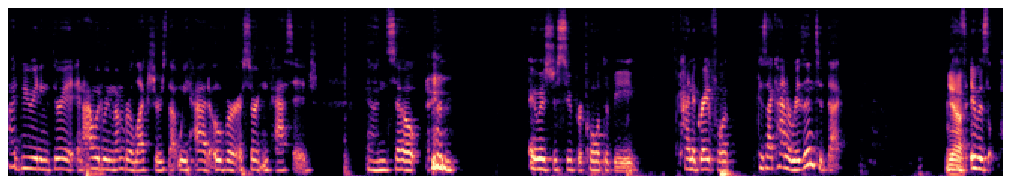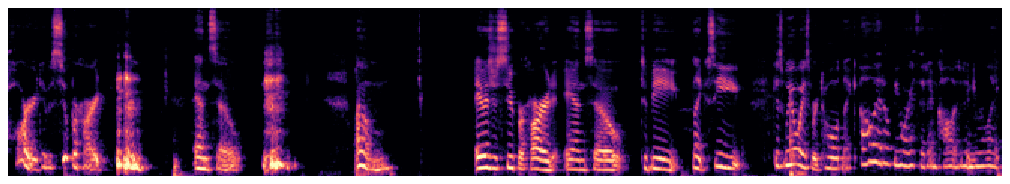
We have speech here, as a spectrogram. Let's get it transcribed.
I'd be reading through it and I would remember lectures that we had over a certain passage. And so it was just super cool to be kind of grateful because I kind of resented that. Yeah. It was hard. It was super hard. and so um it was just super hard. And so to be like see because we always were told like, oh, it'll be worth it in college. And you were like,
